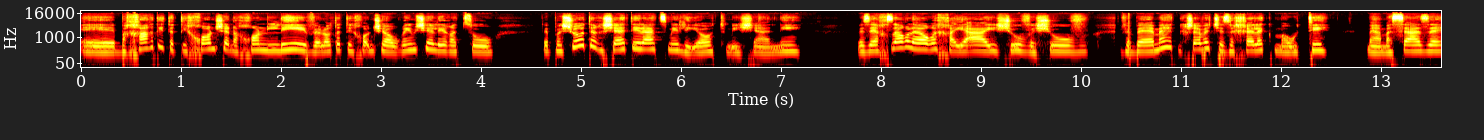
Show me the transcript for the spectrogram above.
אה, בחרתי את התיכון שנכון לי ולא את התיכון שההורים שלי רצו, ופשוט הרשיתי לעצמי להיות מי שאני. וזה יחזור לאורך חיי שוב ושוב, ובאמת אני חושבת שזה חלק מהותי מהמסע הזה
